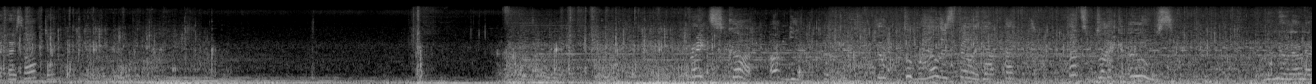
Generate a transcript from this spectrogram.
Like I solved it. Great Scott! Oh, the, the well is filling up. That, that's black ooze. No, no, no.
